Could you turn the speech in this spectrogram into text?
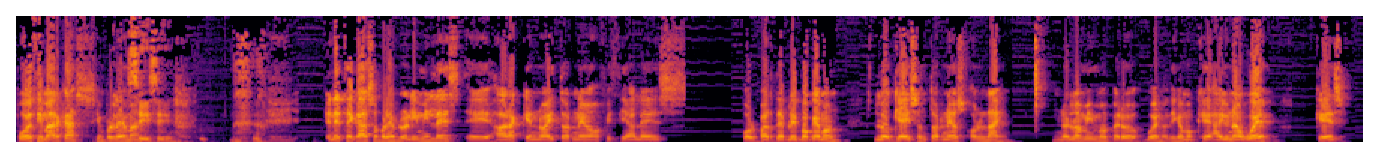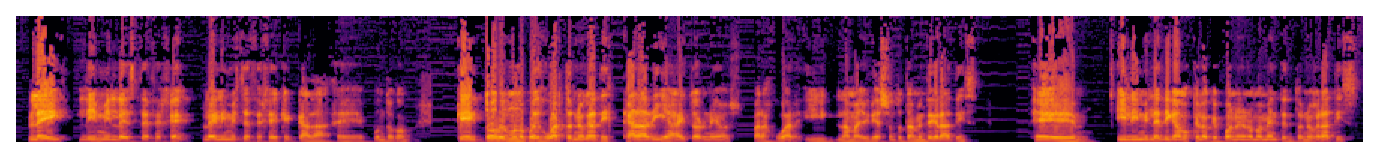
¿Puedo decir marcas sin problema? sí, sí. En este caso, por ejemplo, Limitless, eh, ahora que no hay torneos oficiales por parte de Play Pokémon, lo que hay son torneos online. No es lo mismo, pero bueno, digamos que hay una web que es Play Limitless TCG, Play Limitless TCG, que cada eh, punto .com, que todo el mundo puede jugar torneos gratis. Cada día hay torneos para jugar y la mayoría son totalmente gratis. Eh, y Limitless, digamos que lo que pone normalmente en torneos gratis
